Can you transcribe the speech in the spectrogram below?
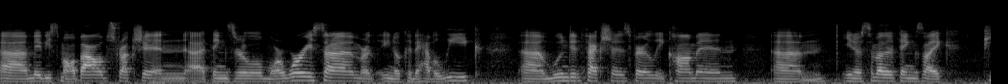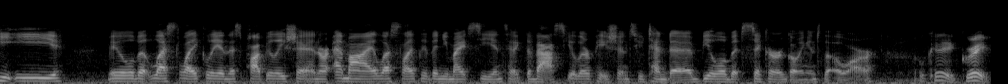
uh, maybe small bowel obstruction, uh, things that are a little more worrisome, or, you know, could they have a leak? Um, wound infection is fairly common. Um, you know, some other things like PE, maybe a little bit less likely in this population, or MI less likely than you might see in say, like the vascular patients who tend to be a little bit sicker going into the OR. Okay, great.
